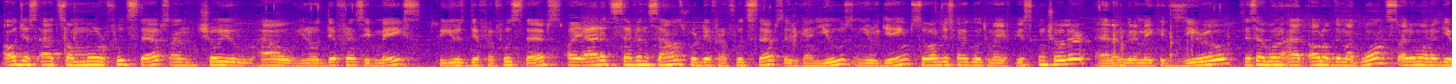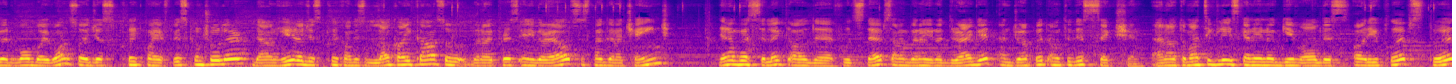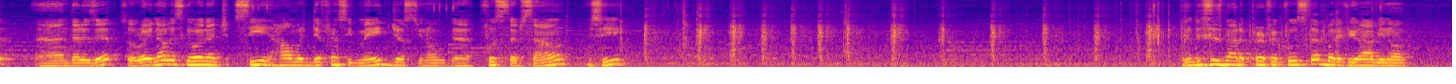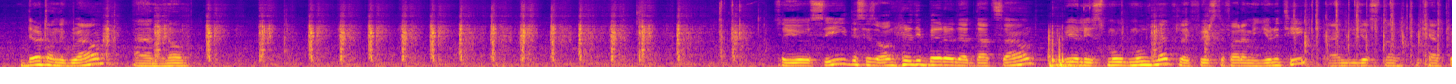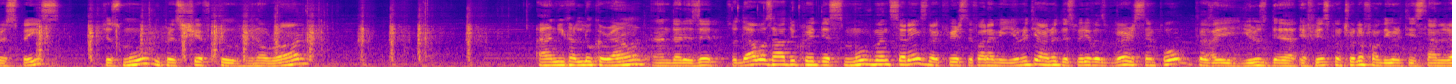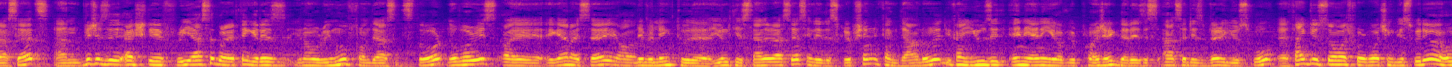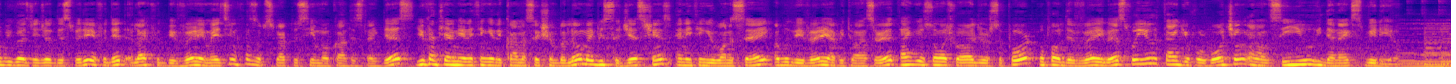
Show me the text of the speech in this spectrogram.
I'll just add some more footsteps and show you how you know difference it makes to use different footsteps. I added seven sounds for different footsteps that you can use in your game. So I'm just gonna go to my FPS controller and I'm gonna make it zero. Since I wanna add all of them at once, I don't wanna give it one by one. So I just click my FPS controller down here. I just click on this lock icon. So when I press anywhere else, it's not gonna change. Then I'm going to select all the footsteps and I'm going to you know drag it and drop it onto this section and automatically it's going to you know give all this audio clips to it and that is it. So right now let's go ahead and see how much difference it made. Just you know the footstep sound. You see? This is not a perfect footstep but if you have you know dirt on the ground and you know So you see, this is already better than that sound. Really smooth movement, like Fears to Fathom in Unity, and you just you can't press space. Just move, you press shift to, you know, run, and you can look around and that is it. So that was how to create this movement settings like Fears Fathom Unity. I know this video was very simple because I used the FPS controller from the Unity standard assets and which is actually a free asset but I think it is you know removed from the asset store. No worries. I again I say I'll leave a link to the Unity standard assets in the description. You can download it. You can use it in any of your project that is this asset is very useful. Uh, thank you so much for watching this video. I hope you guys enjoyed this video. If you did a like would be very amazing. You can subscribe to see more contents like this. You can tell me anything in the comment section below. Maybe suggest suggestions, anything you want to say, I would be very happy to answer it. Thank you so much for all your support. Hope all the very best for you. Thank you for watching and I'll see you in the next video.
